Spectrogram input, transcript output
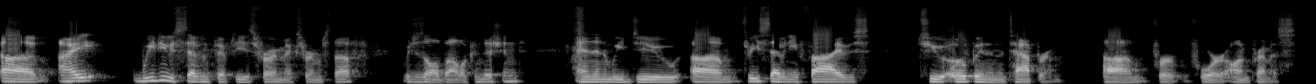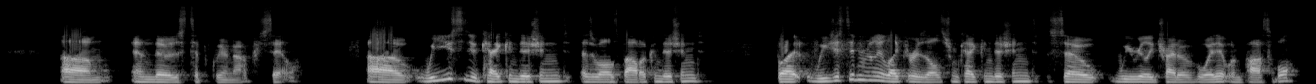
uh, I we do 750s for our mix ferm stuff, which is all bottle conditioned, and then we do um, 375s to open in the tap room um, for for on premise, um, and those typically are not for sale. Uh, we used to do keg conditioned as well as bottle conditioned, but we just didn't really like the results from keg conditioned, so we really try to avoid it when possible.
